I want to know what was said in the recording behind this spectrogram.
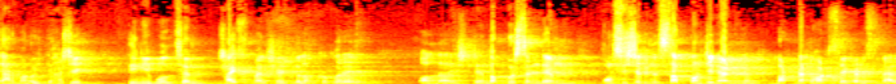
জার্মান ঐতিহাসিক, তিনি বলছেন শাহ ইসমাইল শহীদকে লক্ষ্য করে all the strength of Christendom consisted in subcontinent but not hot second smell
